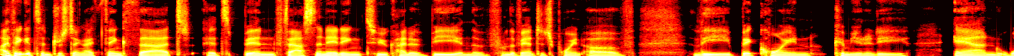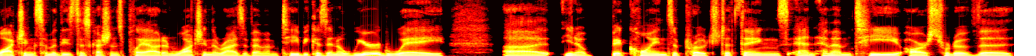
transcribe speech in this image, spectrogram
I think it's interesting. I think that it's been fascinating to kind of be in the from the vantage point of the Bitcoin community and watching some of these discussions play out and watching the rise of MMT because in a weird way uh, you know Bitcoin's approach to things and MMT are sort of the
